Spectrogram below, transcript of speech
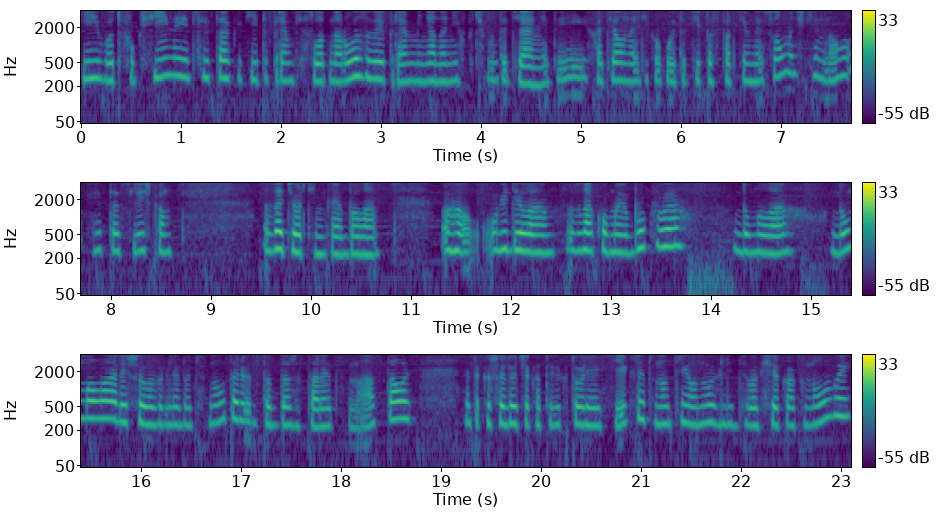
И вот фуксийные цвета какие-то прям кислотно-розовые, прям меня на них почему-то тянет. И хотела найти какую-то типа спортивной сумочки, но это слишком затертенькая была. Увидела знакомые буквы, думала, думала, решила заглянуть внутрь. Тут даже старая цена осталась. Это кошелечек от Victoria's Secret. Внутри он выглядит вообще как новый.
